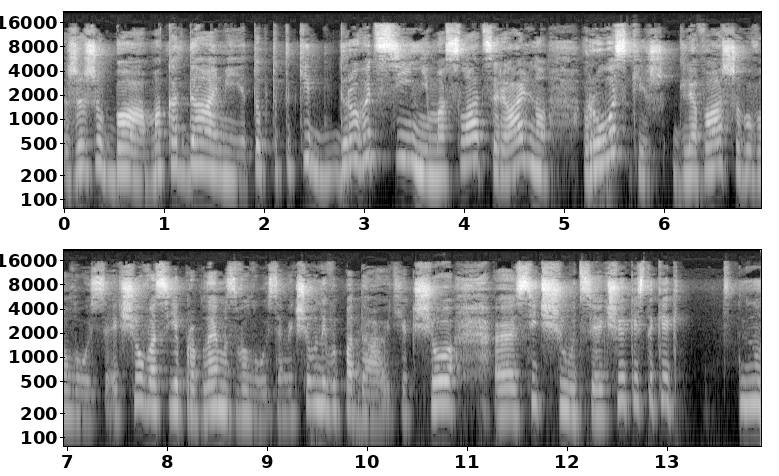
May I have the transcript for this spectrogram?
жажоба, макадамії. Тобто такі дорогоцінні масла це реально розкіш для вашого волосся. Якщо у вас є проблеми з волоссям, якщо вони випадають, якщо е, січуться, якщо якесь таке ну,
